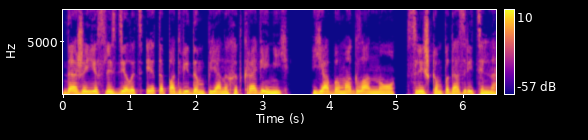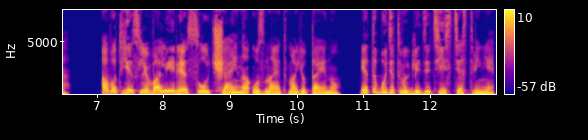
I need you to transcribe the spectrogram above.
даже если сделать это под видом пьяных откровений. Я бы могла, но слишком подозрительно. А вот если Валерия случайно узнает мою тайну, это будет выглядеть естественнее.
